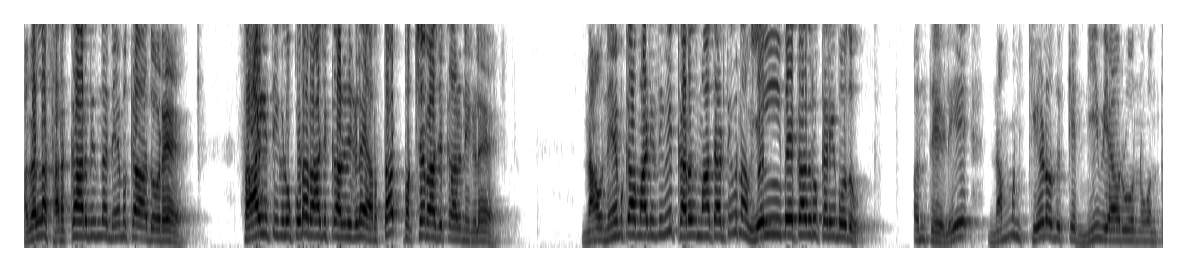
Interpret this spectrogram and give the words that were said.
ಅವೆಲ್ಲ ಸರ್ಕಾರದಿಂದ ನೇಮಕ ಆದವರೇ. ಸಾಹಿತಿಗಳು ಕೂಡ ರಾಜಕಾರಣಿಗಳೇ, ಅರ್ಥಾತ್ ಪಕ್ಷ ರಾಜಕಾರಣಿಗಳೇ. ನಾವು ನೇಮಕ ಮಾಡಿದ್ದೀವಿ ಕರೆದು ಮಾತಾಡ್ತೀವಿ, ನಾವು ಎಲ್ಲಿ ಬೇಕಾದರೂ ಕರಿಬೋದು ಅಂಥೇಳಿ ನಮ್ಮನ್ನು ಕೇಳೋದಕ್ಕೆ ನೀವು ಯಾರು ಅನ್ನುವಂಥ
